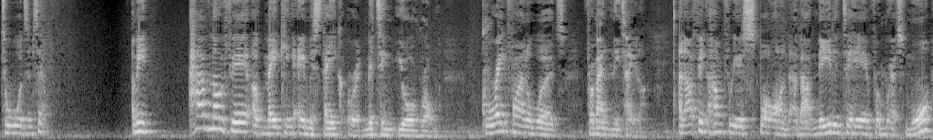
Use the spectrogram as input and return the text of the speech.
towards himself. I mean, have no fear of making a mistake or admitting you're wrong. Great final words from Anthony Taylor. And I think Humphrey is spot on about needing to hear from refs more,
